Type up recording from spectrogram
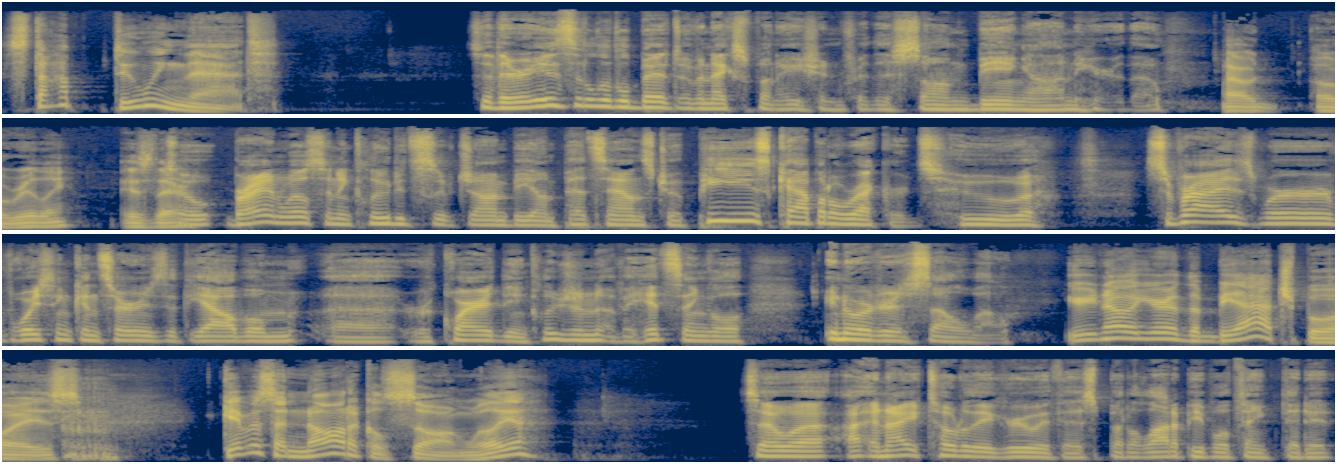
Stop doing that. So there is a little bit of an explanation for this song being on here, though. Oh, oh, really? Is there? So Brian Wilson included Sloop John B on Pet Sounds to appease Capitol Records, who, surprised, were voicing concerns that the album uh, required the inclusion of a hit single in order to sell well. you know, you're the Biatch Boys. Give us a nautical song, will you? So, uh, I- and I totally agree with this, but a lot of people think that it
